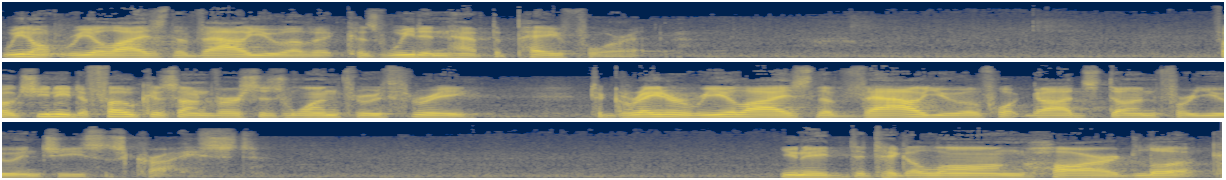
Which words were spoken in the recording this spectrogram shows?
we don't realize the value of it because we didn't have to pay for it. Folks, you need to focus on verses 1 through 3 to greater realize the value of what God's done for you in Jesus Christ. You need to take a long, hard look.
